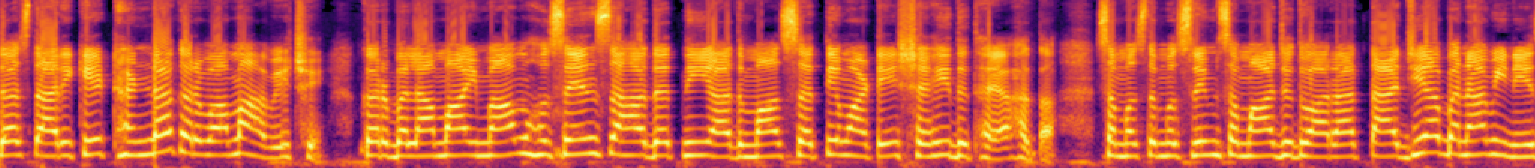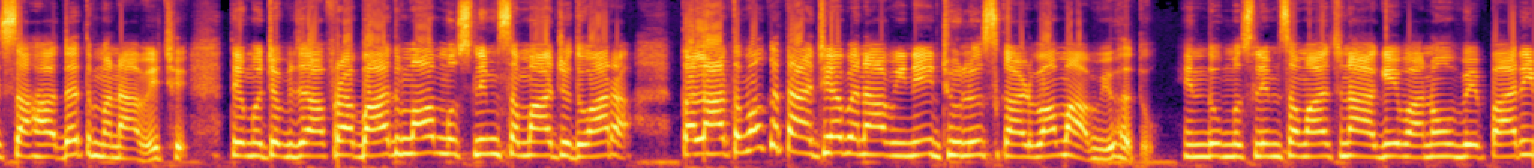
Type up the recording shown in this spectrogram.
દસ તારીખે ઠંડા કરવામાં આવે છે. કરબલામાં ઇમામ હુસેન શહાદતની યાદમાં સત્ય માટે શહીદ થયા હતા. સમસ્ત મુસ્લિમ સમાજ દ્વારા તાજિયા બનાવીને શહાદત મનાવે છે. તે મુજબ જાફરાબાદમાં મુસ્લિમ સમાજ દ્વારા કલાત્મક તાજિયા બનાવીને જુલુસ કાઢવામાં આવ્યું હતું. હિન્દુ મુસ્લિમ સમાજના આગેવાનો વેપારી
